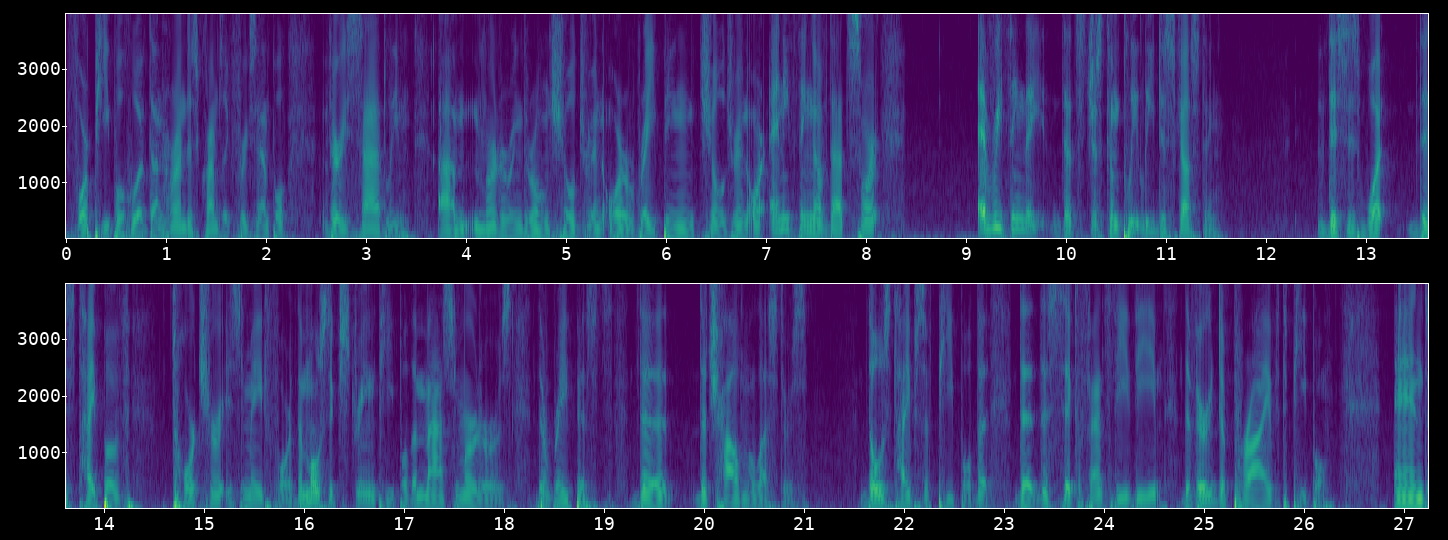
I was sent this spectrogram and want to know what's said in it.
for people who have done horrendous crimes, like, for example, very sadly, um, murdering their own children or raping children or anything of that sort. Everything that that's just completely disgusting. This is what this type of torture is made for. The most extreme people, the mass murderers, the rapists, the the child molesters, those types of people, the the the sycophants, the the the very deprived people. And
